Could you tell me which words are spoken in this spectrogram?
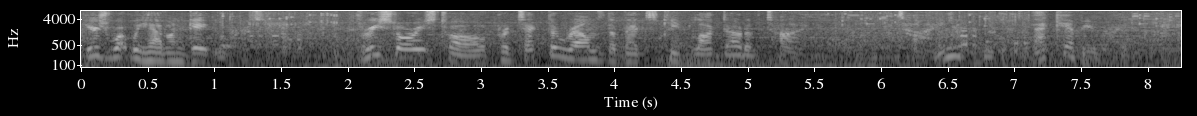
Here's what we have on Gate Lords. Three stories tall, protect the realms the Vex keep locked out of time. Time? That can't be right.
